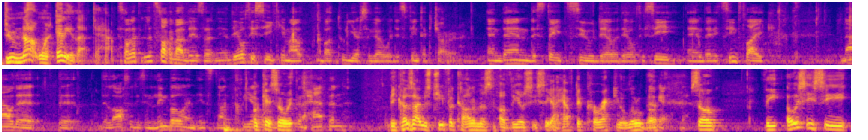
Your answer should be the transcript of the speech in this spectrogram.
do not want any of that to happen. So let, us talk about this. Uh, the OCC came out about two years ago with this fintech charter, and then the state sued the, the OCC, and then it seems like now the, the, the lawsuit is in limbo and it's unclear okay, so what's going to happen. Because I was chief economist of the OCC, I have to correct you a little bit. Okay. So the OCC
